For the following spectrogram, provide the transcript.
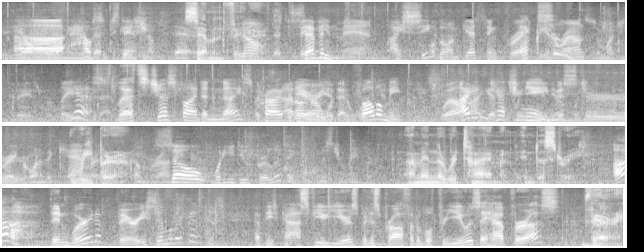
Is he also Uh, how substantial? upstairs? Seven figures. No, that's Seven. Man. I see. Although I'm guessing Fred being Excellent. around so much today is related to Yes, that. let's just find a nice But private area then. Follow me, please. Well, I I didn't guess catch your name, need 'em, we can Mr. break one of the Reaper. come around So, what do you do for a living, Mr. Reaper? I'm in the retirement industry. Ah, then we're in a very similar business. Have these past few years been as profitable for you as they have for us? Very.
